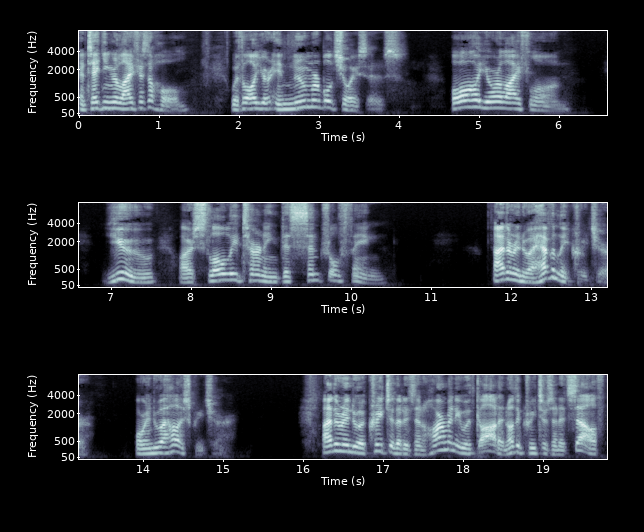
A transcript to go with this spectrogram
And taking your life as a whole with all your innumerable choices, all your life long, you are slowly turning this central thing either into a heavenly creature or into a hellish creature either into a creature that is in harmony with God and other creatures in itself,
